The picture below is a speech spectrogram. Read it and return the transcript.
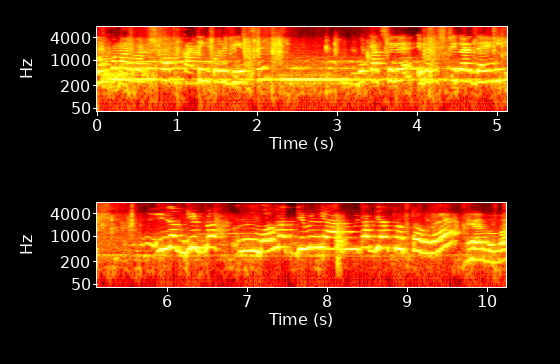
দেখো না এবার সব কাটিং করে দিয়েছে। বোকা ছেলে এবার স্টিকার দেয়নি। হ্যাঁ বাবা।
